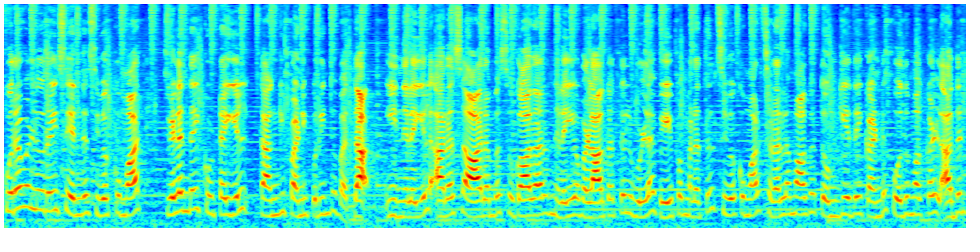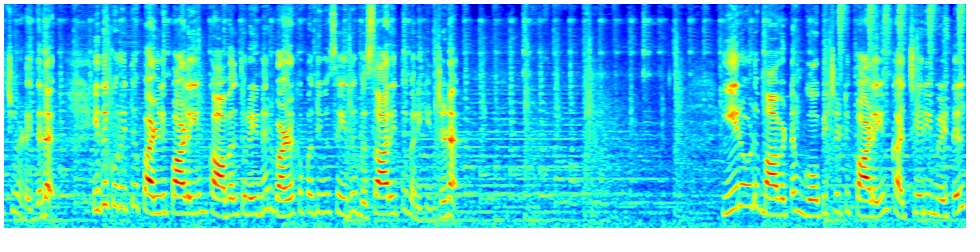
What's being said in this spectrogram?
குரவள்ளூரை சேர்ந்த சிவக்குமார் இலந்தைக்குட்டையில் தங்கி பணிபுரிந்து வந்தார். இந்நிலையில் அரசு ஆரம்ப சுகாதார நிலைய வளாகத்தில் உள்ள வேப்பமரத்தில் சிவக்குமார் சடலமாக தொங்கியதைக் கண்டு பொதுமக்கள் அதிர்ச்சி அடைந்தனர் இதுகுறித்து பள்ளிப்பாளையம் காவல்துறையினர் வழக்கு பதிவு செய்து விசாரித்து வருகின்றனர். ஈரோடு மாவட்டம் கோபிச்செட்டிப்பாளையம் கச்சேரிமேட்டில்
